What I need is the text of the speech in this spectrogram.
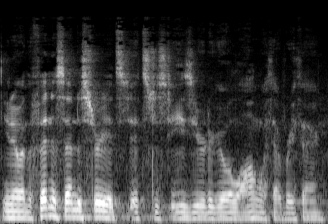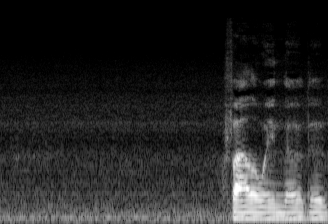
you know, in the fitness industry, it's it's just easier to go along with everything. Following the the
